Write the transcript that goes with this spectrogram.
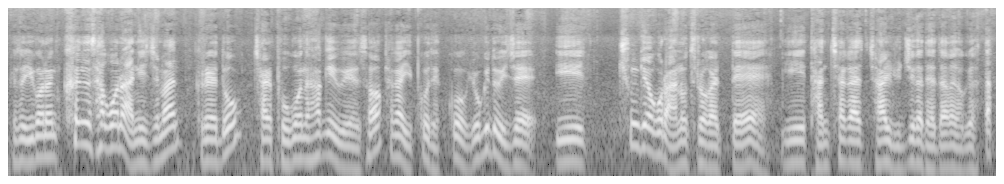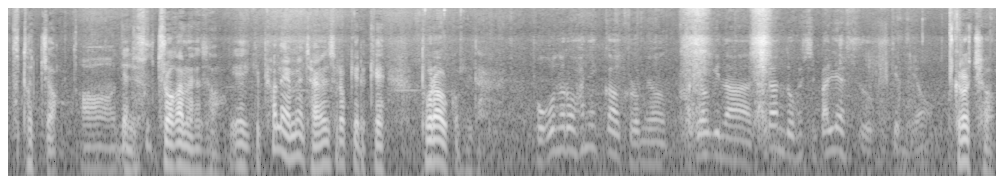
그래서 이거는 큰 사고는 아니지만 그래도 잘 복원을 하기 위해서 차가 입고됐고 여기도 이제 이 충격으로 안으로 들어갈 때 이 단차가 잘 유지가 되다가 여기서 딱 붙었죠. 아, 네. 쑥 들어가면서 이렇게 펴내면 자연스럽게 이렇게 돌아올 겁니다. 복원으로 하니까 그러면 가격이나 시간도 훨씬 빨리 할 수 있겠네요. 그렇죠.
